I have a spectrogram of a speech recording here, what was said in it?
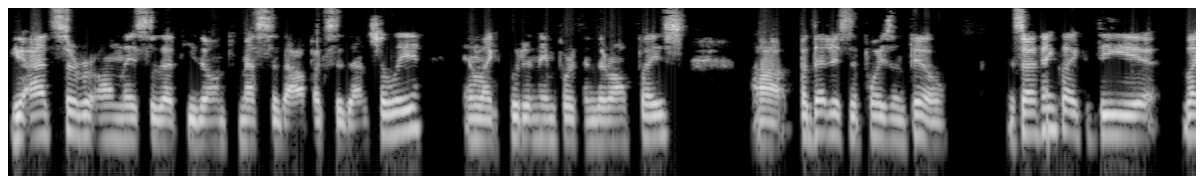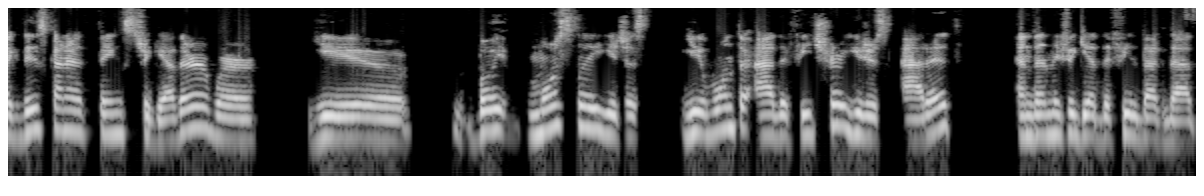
you add server only so that you don't mess it up accidentally and like put an import in the wrong place. Uh, but that is the poison pill. And so I think like the, like these kind of things together where you, mostly you just, you want to add a feature, you just add it and then if you get the feedback that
